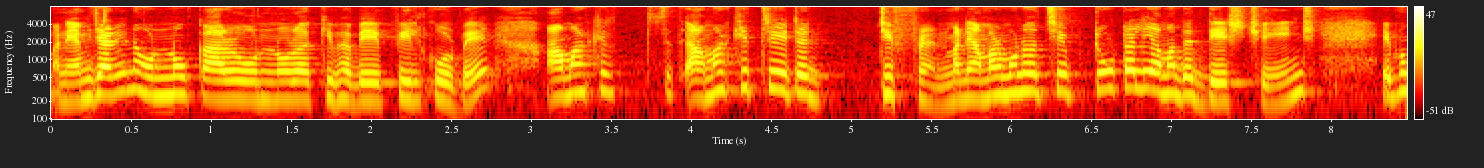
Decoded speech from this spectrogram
মানে আমি জানি না অন্য কারও অন্যরা কীভাবে ফিল করবে। আমার ক্ষেত্রে আমার ক্ষেত্রে এটা ডিফারেন্ট মানে আমার মনে হচ্ছে টোটালি আমাদের দেশ চেঞ্জ এবং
